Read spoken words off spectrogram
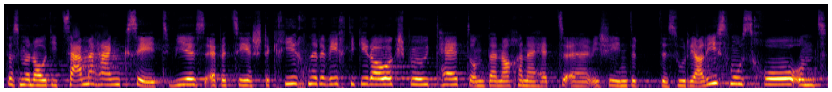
dass man auch die Zusammenhänge sieht, wie es eben zuerst der Kirchner eine wichtige Rolle gespielt hat und dann hat, äh, ist in der Surrealismus gekommen und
